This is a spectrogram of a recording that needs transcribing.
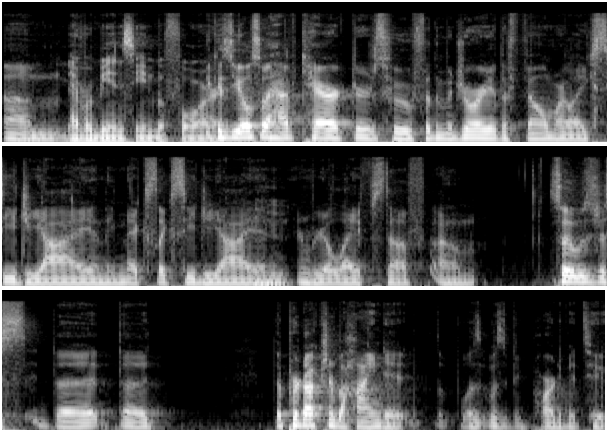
um never being seen before. because you also have characters who for the majority of the film are like cgi and they mix like cgi and, Mm-hmm. and real life stuff um so it was just the the the production behind it was was a big part of it too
